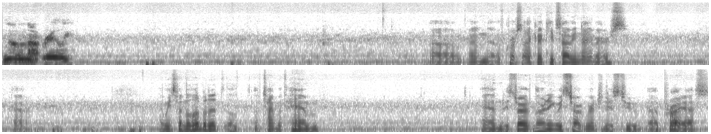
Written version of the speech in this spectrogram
no, not really. Um, and of course, Akka keeps having nightmares. Um, and we spend a little bit of, of, time with him. And we start learning. We start. We're introduced to uh, Proyas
